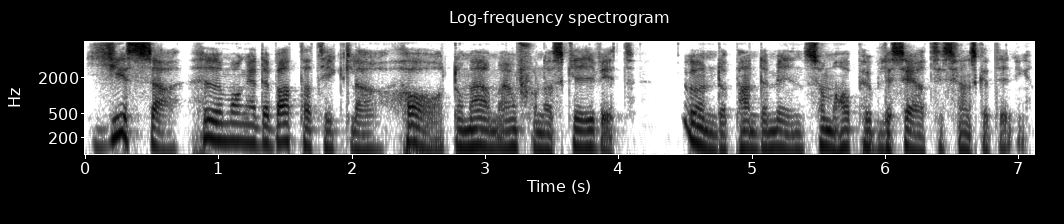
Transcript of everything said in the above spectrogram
gissa hur många debattartiklar har de här människorna skrivit under pandemin som har publicerats i svenska tidningar?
